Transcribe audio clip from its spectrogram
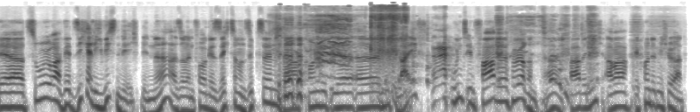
Der Zuhörer wird sicherlich wissen, wer ich bin. Ne? Also in Folge 16 und 17, da konntet ihr äh, mich live und in Farbe hören. Ja, in Farbe nicht, aber ihr konntet mich hören.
